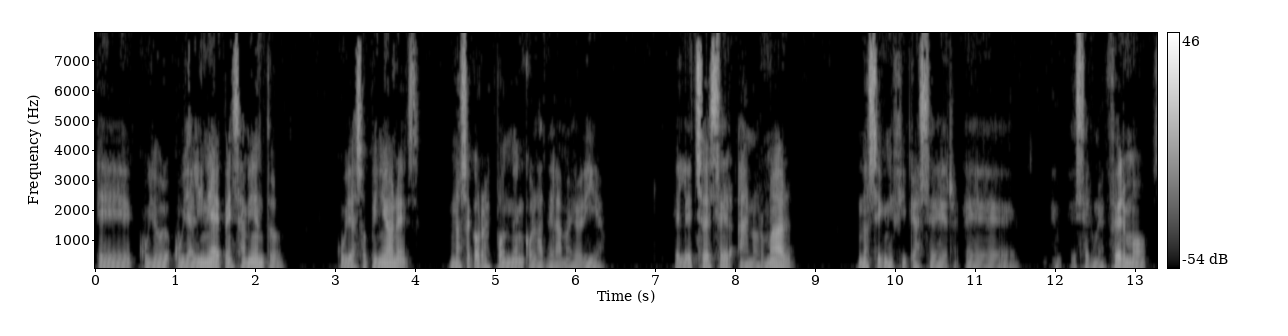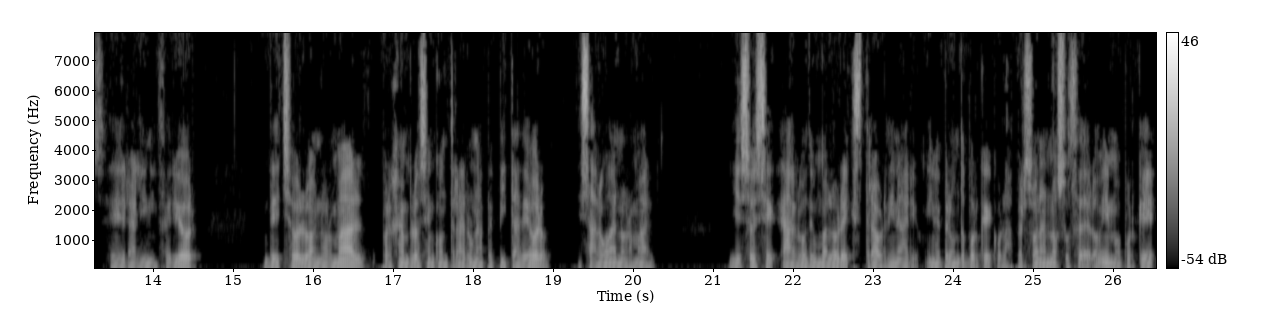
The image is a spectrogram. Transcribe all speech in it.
eh, cuya línea de pensamiento, cuyas opiniones no se corresponden con las de la mayoría. El hecho de ser anormal no significa ser, eh, ser un enfermo, ser alguien inferior, De hecho, lo anormal, por ejemplo, es encontrar una pepita de oro. Es algo anormal. Y eso es algo de un valor extraordinario. Y me pregunto por qué con las personas no sucede lo mismo. Porque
